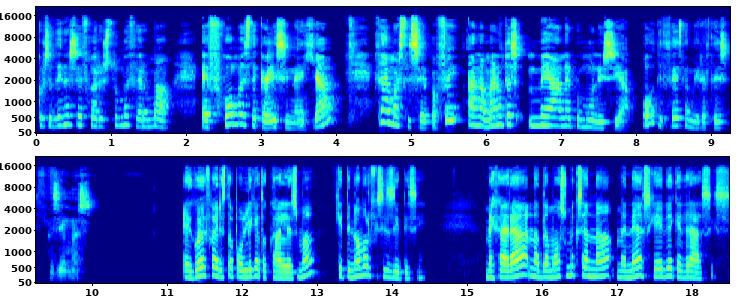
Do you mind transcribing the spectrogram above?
Κωνσταντίνα, σε ευχαριστούμε θερμά. Ευχόμαστε καλή συνέχεια. Θα είμαστε σε επαφή αναμένοντας με ανεπομονησία ό,τι θες να μοιραστείς μαζί μας. Εγώ ευχαριστώ πολύ για το κάλεσμα και την όμορφη συζήτηση. Με χαρά να ανταμώσουμε ξανά με νέα σχέδια και δράσεις.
